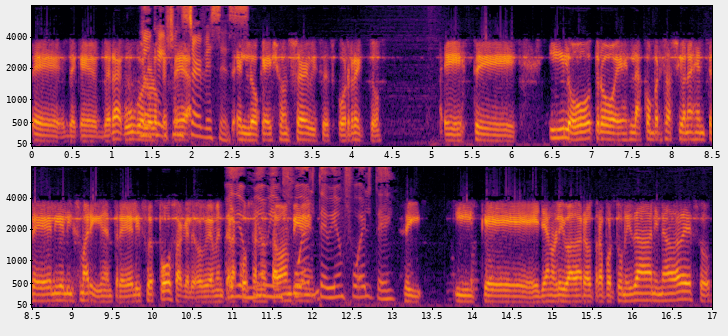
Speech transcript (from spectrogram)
eh, de que, ¿verdad? Google o lo que Location sea, services. el location services, correcto. Este y lo otro es las conversaciones entre él y Elis Marie, entre él y su esposa, que obviamente Ay, las Dios cosas mío, no bien estaban bien. fuerte, bien fuerte. Sí, y que ella no le iba a dar otra oportunidad ni nada de eso,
